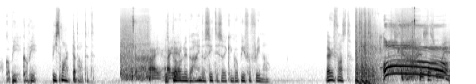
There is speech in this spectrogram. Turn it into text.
Oh, go B, go B. Be smart about it. I, He's I probably behind the city, so he can go B for free now. Very fast. Oh!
